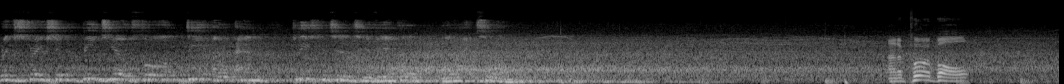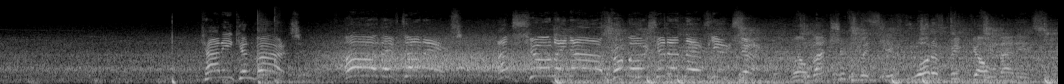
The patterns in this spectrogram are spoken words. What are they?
registration BGO4DOM. Please return to your vehicle. Lights on. And a poor ball. Can he convert? Oh, they've done it! And surely now promotion in their future! Well, that should clinch it. What a big goal that is.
